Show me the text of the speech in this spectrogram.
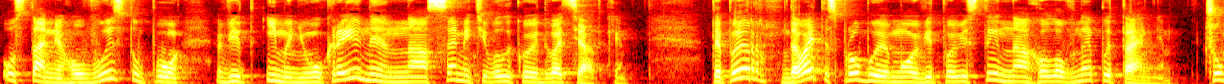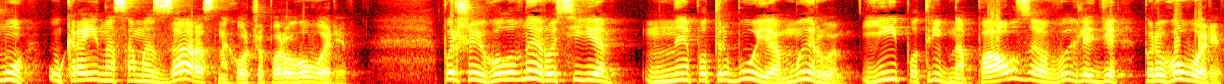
останнього виступу від імені України на саміті Великої Двадцятки. Тепер давайте спробуємо відповісти на головне питання: чому Україна саме зараз не хоче переговорів? Перше і головне, Росія не потребує миру, їй потрібна пауза в вигляді переговорів.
